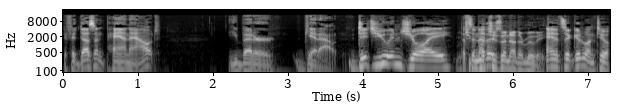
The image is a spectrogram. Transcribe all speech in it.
If it doesn't pan out, you better get out. Did you enjoy? That's another. Which is another movie. and it's a good one too.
